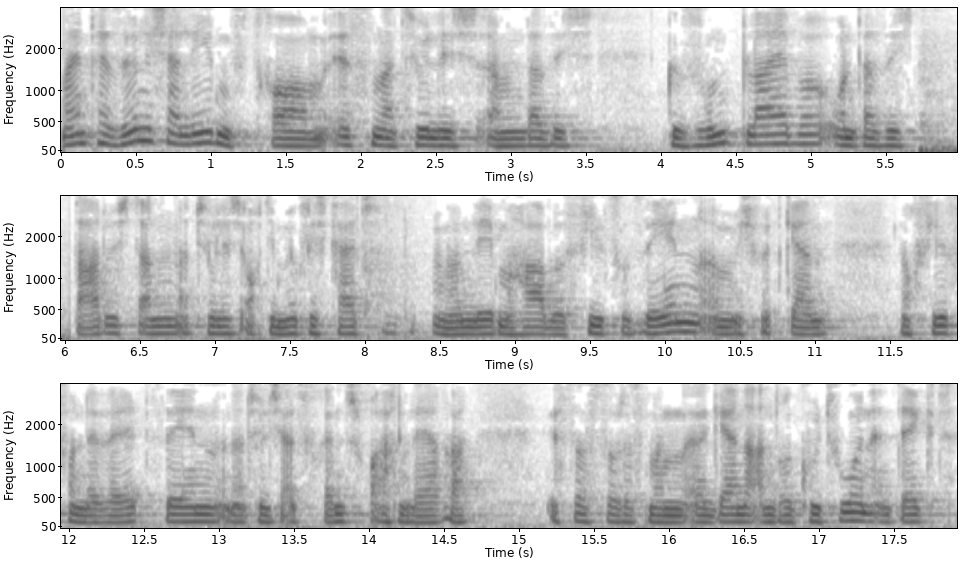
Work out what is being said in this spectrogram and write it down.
Mein persönlicher Lebenstraum ist natürlich, dass ich gesund bleibe und dass ich dadurch dann natürlich auch die Möglichkeit in meinem Leben habe, viel zu sehen. Ähm, ich würde gern noch viel von der Welt sehen. Natürlich als Fremdsprachenlehrer ist das so, dass man äh, gerne andere Kulturen entdeckt.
